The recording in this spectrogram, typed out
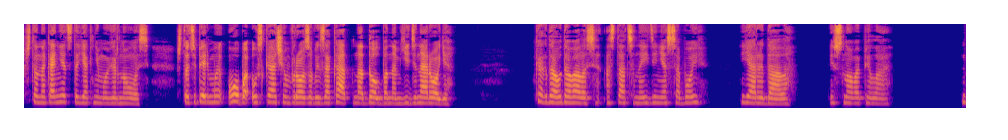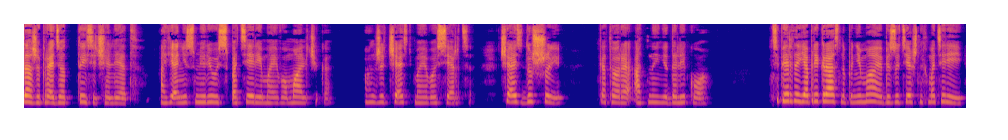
что наконец-то я к нему вернулась, что теперь мы оба ускачем в розовый закат на долбанном единороге. Когда удавалось остаться наедине с собой, я рыдала и снова пила. Даже пройдет тысяча лет, а я не смирюсь с потерей моего мальчика. Он же часть моего сердца, часть души, которая отныне далеко. Теперь-то я прекрасно понимаю безутешных матерей,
